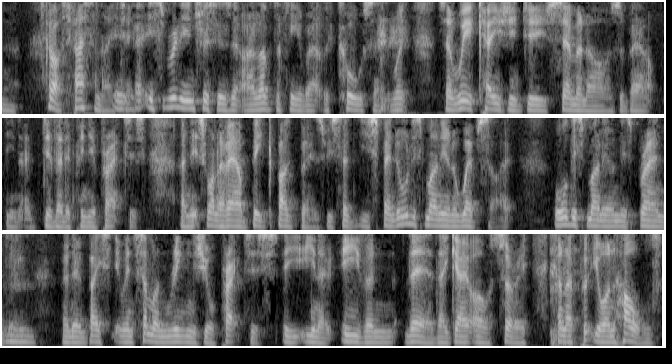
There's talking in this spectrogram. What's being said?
Yeah. Oh, it's fascinating. It, it's really interesting, isn't it? I love the thing about the call center. so we occasionally do seminars about, you know, developing your practice. And it's one of our big bugbears. We said you spend all this money on a website all this money on this branding, mm. and then basically when someone rings your practice, you know, even there they go, "Oh, sorry, can I put you on hold?"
